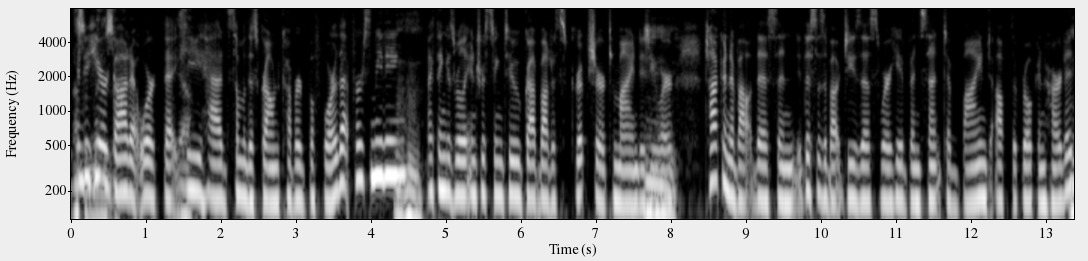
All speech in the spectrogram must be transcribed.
That's and to hear. God at work that Yeah. He had some of this ground covered before that first meeting, Mm-hmm. I think is really interesting too. God brought a scripture to mind as you were Mm. talking about this. And this is about Jesus, where He had been sent to bind up the brokenhearted,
